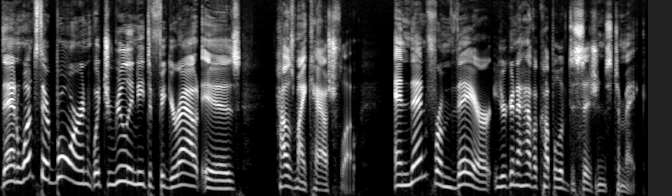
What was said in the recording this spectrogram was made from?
Then once they're born, what you really need to figure out is how's my cash flow? And then from there, you're going to have a couple of decisions to make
